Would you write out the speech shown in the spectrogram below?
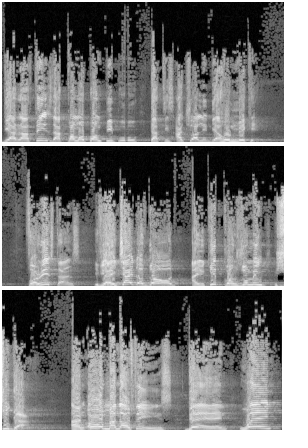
there are things that come upon people that is actually their own making. For instance, if you are a child of God and you keep consuming sugar and all manner of things then when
